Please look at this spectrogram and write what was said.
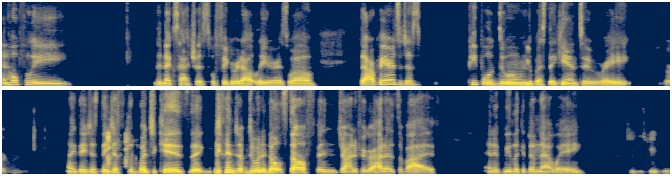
and hopefully the next hattress will figure it out later as well. That our parents are just people doing the best they can too, right? Exactly. Like they just they just a bunch of kids that ended up doing adult stuff and trying to figure out how to survive. And if we look at them that way, to these people,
